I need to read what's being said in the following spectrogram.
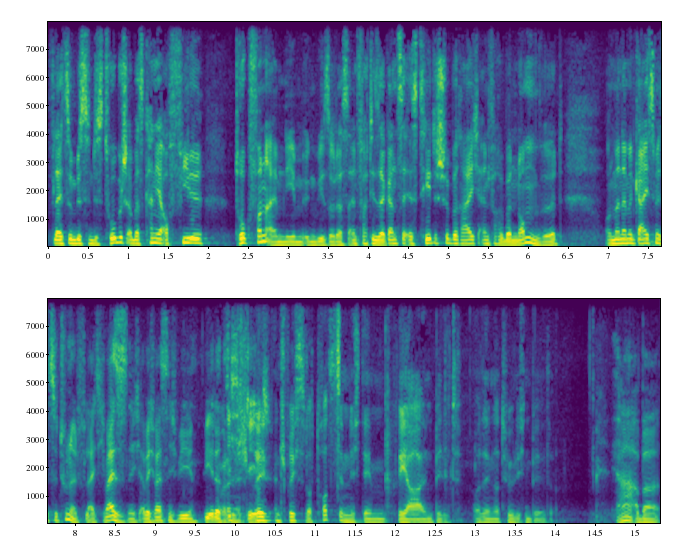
vielleicht so ein bisschen dystopisch, aber es kann ja auch viel Druck von einem nehmen irgendwie so, dass einfach dieser ganze ästhetische Bereich einfach übernommen wird und man damit gar nichts mehr zu tun hat vielleicht. Ich weiß es nicht, aber ich weiß nicht, wie, wie ihr dazu dann steht. entsprichst, entsprichst du doch trotzdem nicht dem realen Bild oder dem natürlichen Bild. Ja, aber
